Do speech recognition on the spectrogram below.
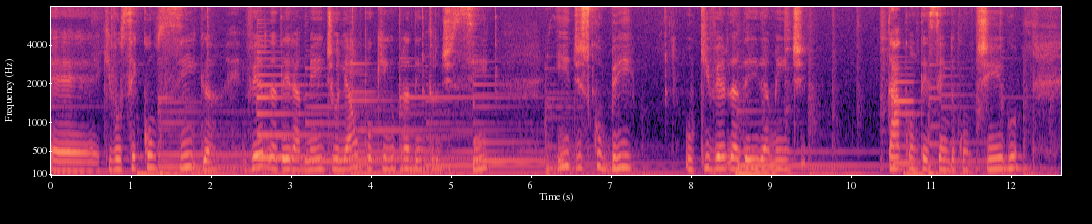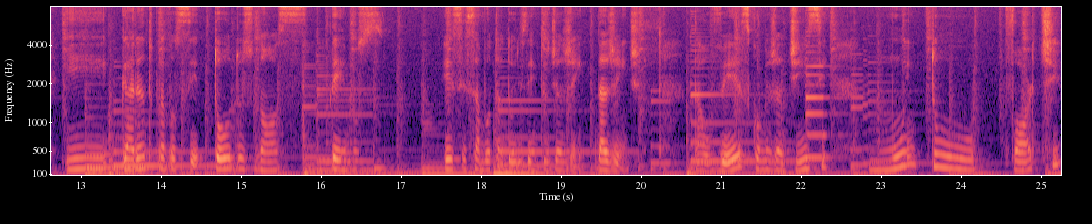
é, que você consiga verdadeiramente olhar um pouquinho para dentro de si e descobrir o que verdadeiramente está acontecendo contigo. E garanto para você, todos nós temos esses sabotadores dentro de gente, da gente. Talvez, como eu já disse, muito forte,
